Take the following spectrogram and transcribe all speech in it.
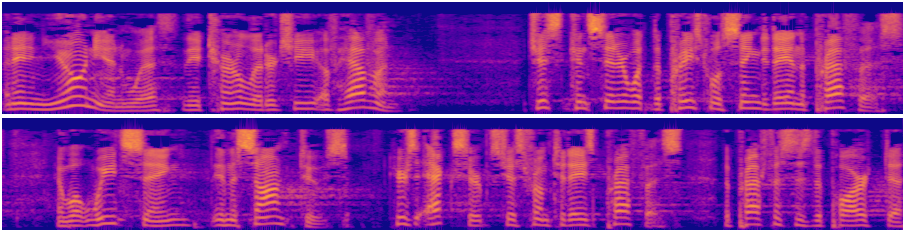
and in union with the eternal liturgy of heaven. Just consider what the priest will sing today in the preface and what we'd sing in the Sanctus. Here's excerpts just from today's preface. The preface is the part, uh,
